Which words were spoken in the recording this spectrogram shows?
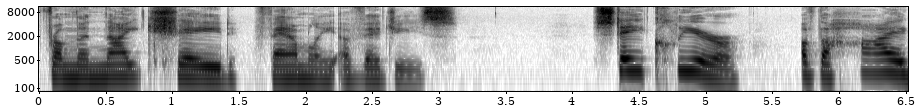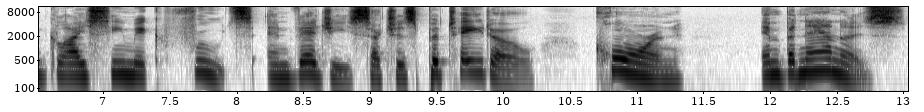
from the nightshade family of veggies. Stay clear of the high glycemic fruits and veggies such as potato, corn, and bananas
